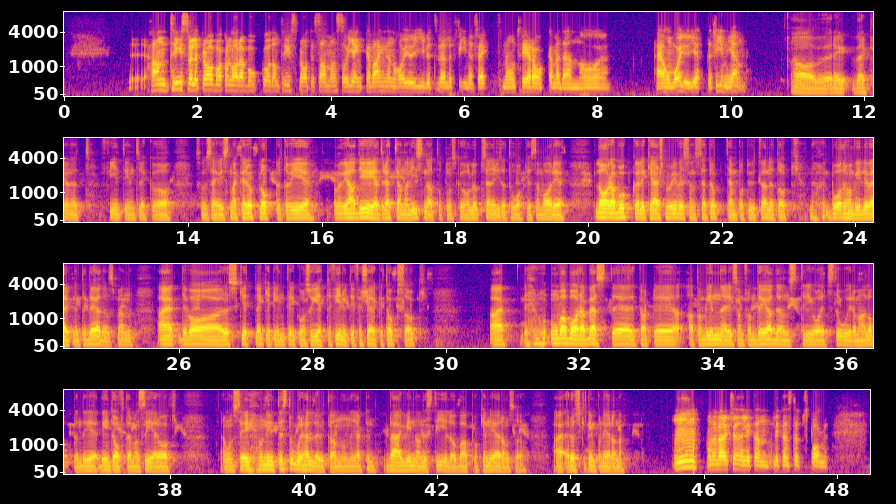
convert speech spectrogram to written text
eh, han trivs väldigt bra bakom Lara Boko och de trivs bra tillsammans och jänkarvagnen har ju givit väldigt fin effekt. när hon tre raka med den och äh, hon var ju jättefin igen. Ja, verkligen ett fint intryck och som du säger, vi snackar upp loppet och vi men vi hade ju helt rätt i analysen att de skulle hålla upp sig sen Rita Tåke. Sen var det Lara Bucco eller Cashmere Rivers som satte upp tempot utvändigt och båda de ville verkligen till dödens. Men nej, det var ruskigt läckert intryck. Hon såg jättefin ut i försöket också. Och, nej, det, hon var bara bäst. Det är klart det, att de vinner liksom från dödens treårigt sto i de här loppen. Det, det är inte ofta man ser. Och, hon, ser, hon är inte stor heller utan hon är verkligen vägvinnande stil och bara plockar ner dem. Så, nej, ruskigt imponerande. Mm, hon är verkligen en liten, liten studsboll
